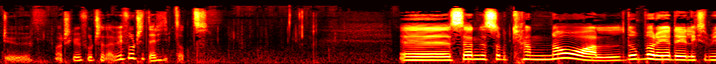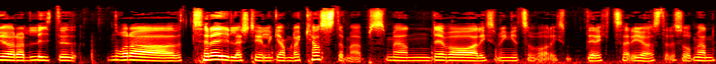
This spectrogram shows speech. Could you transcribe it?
du. Vart ska vi fortsätta? Vi fortsätter hitåt. Eh, sen som kanal, då började jag liksom göra lite, några trailers till gamla custom apps, men det var liksom inget som var liksom direkt seriöst eller så, men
